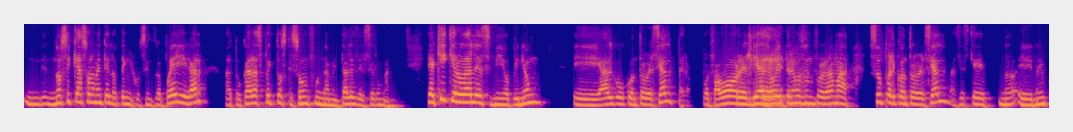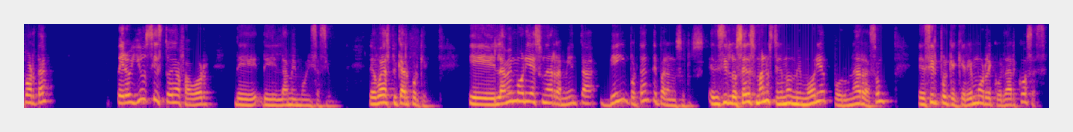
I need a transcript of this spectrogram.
no se queda solamente en lo técnico, sino que puede llegar a tocar aspectos que son fundamentales del ser humano. Y aquí quiero darles mi opinión eh, algo controversial, pero por favor, el día de hoy tenemos un programa súper controversial, así es que no, eh, no, importa, pero yo sí estoy a favor de, de la memorización. Les voy a explicar por qué. Eh, la memoria es una herramienta bien importante para nosotros. Es decir, los seres humanos tenemos memoria por una razón, es decir, porque queremos recordar cosas,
